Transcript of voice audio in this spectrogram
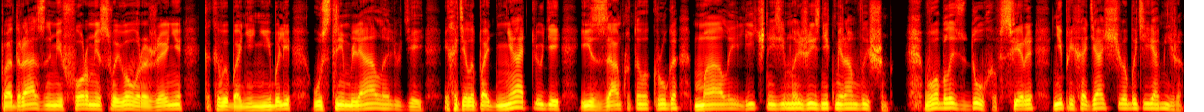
под разными формами своего выражения, каковы бы они ни были, устремляло людей и хотело поднять людей из замкнутого круга малой личной земной жизни к мирам высшим, в область духов, сферы неприходящего бытия мира.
